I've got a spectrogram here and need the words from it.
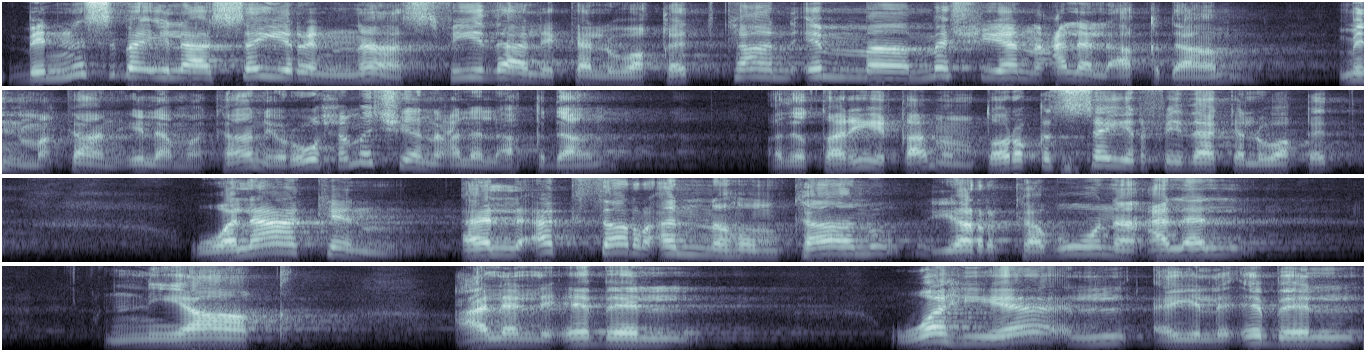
بالنسبة إلى سير الناس في ذلك الوقت كان إما مشيا على الأقدام من مكان إلى مكان يروح مشيا على الأقدام. هذه طريقة من طرق السير في ذاك الوقت. ولكن الأكثر أنهم كانوا يركبون على النياق على الإبل وهي أي الإبل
